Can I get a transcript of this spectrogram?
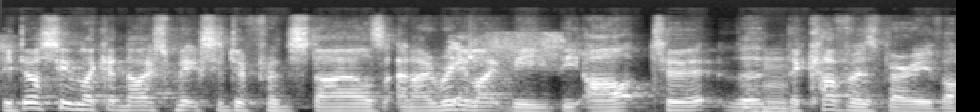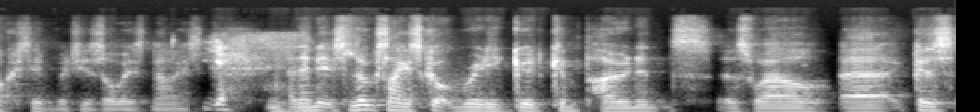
it does seem like a nice mix of different styles, and I really Yes. like the the art to it. The Mhm. the cover is very evocative, which is always nice. yes. And then it looks like it's got really good components as well. Because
